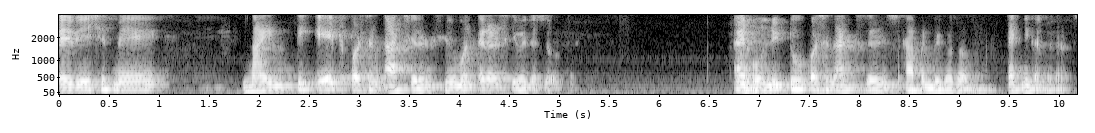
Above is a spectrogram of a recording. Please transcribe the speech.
एविएशन में 98 परसेंट एक्सीडेंट ह्यूमन एरर्स की वजह से होते हैं। And only two percent accidents happen because of technical errors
